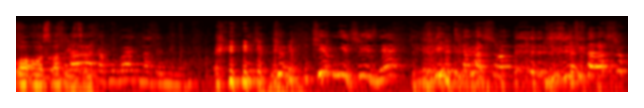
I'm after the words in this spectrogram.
О, о, смотрите. Так, обувать надо меня. Чем не жизнь, а? Жить хорошо, жить хорошо.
